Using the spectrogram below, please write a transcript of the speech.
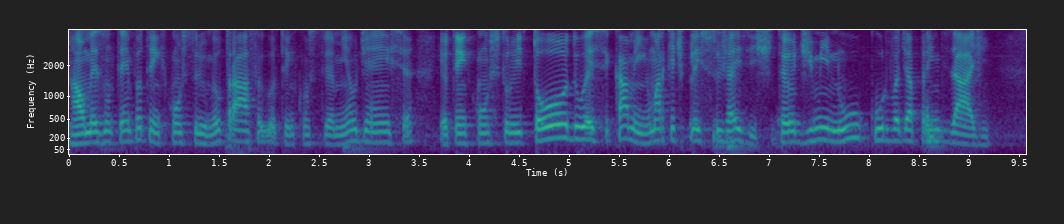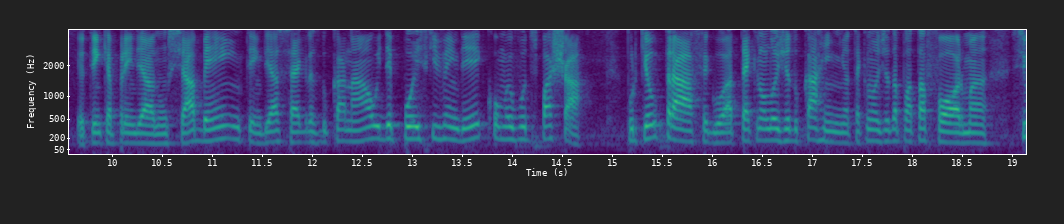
ao mesmo tempo, eu tenho que construir o meu tráfego, eu tenho que construir a minha audiência, eu tenho que construir todo esse caminho. O marketplace isso já existe. Então, eu diminuo curva de aprendizagem. Eu tenho que aprender a anunciar bem, entender as regras do canal e depois que vender, como eu vou despachar. Porque o tráfego, a tecnologia do carrinho, a tecnologia da plataforma, se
